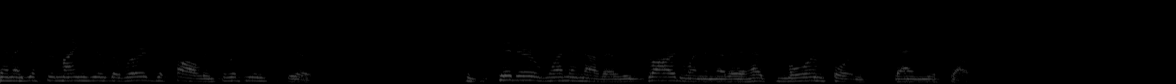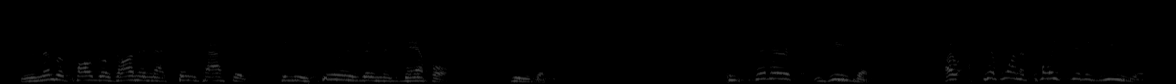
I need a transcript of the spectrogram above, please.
Again, I just remind you of the words of Paul in Philippians 2. Consider one another, regard one another as more important than yourself. You remember, Paul goes on in that same passage to use who is an example? Jesus. Consider Jesus. I just want to point you to Jesus,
